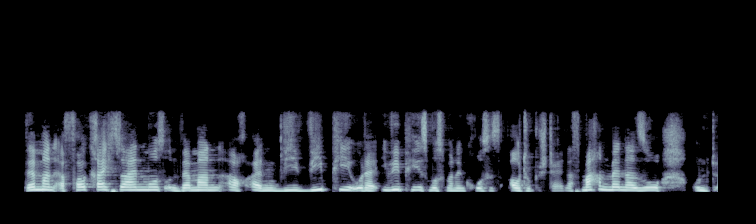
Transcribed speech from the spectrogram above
wenn man erfolgreich sein muss und wenn man auch ein VP oder EVP ist, muss man ein großes Auto bestellen. Das machen Männer so und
